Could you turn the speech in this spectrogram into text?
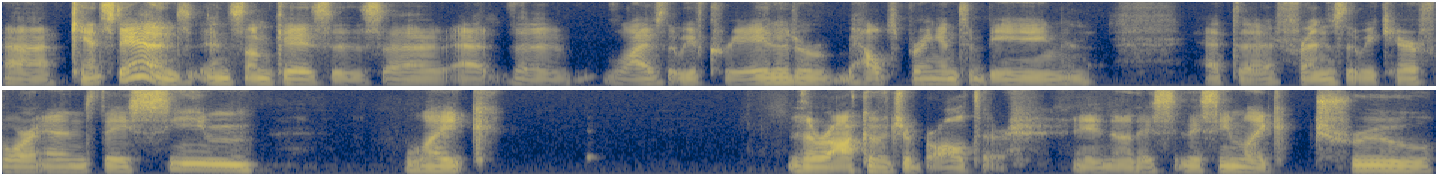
uh, can't stand in some cases, uh, at the lives that we've created or helped bring into being, and at the friends that we care for. And they seem like the Rock of Gibraltar. You know, they they seem like true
